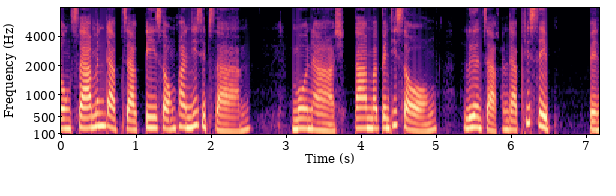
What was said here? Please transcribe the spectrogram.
ลง3อันดับจากปี 2023โมนาชตามมาเป็นที่ 2 เลื่อนจากอันดับที่ 10 เป็น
